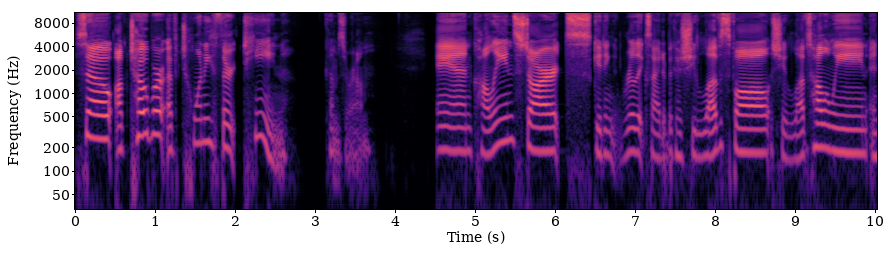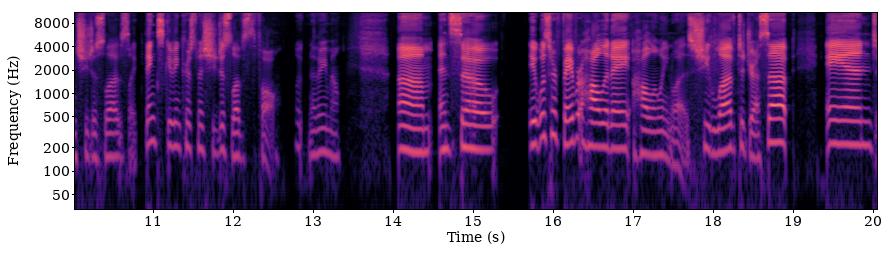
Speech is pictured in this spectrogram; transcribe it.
So October of 2013 comes around. And Colleen starts getting really excited because she loves fall, she loves Halloween, and she just loves like Thanksgiving, Christmas. She just loves fall. Look, another email. Um, and so it was her favorite holiday. Halloween was. She loved to dress up and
